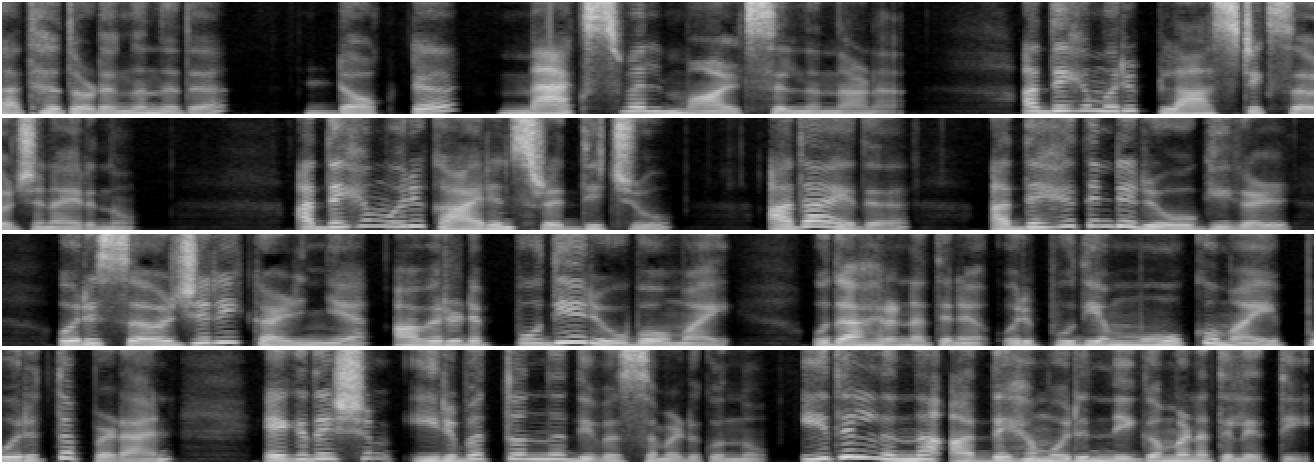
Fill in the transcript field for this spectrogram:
കഥ തുടങ്ങുന്നത് ഡോക്ടർ മാക്സ്വെൽ മാൾസിൽ നിന്നാണ്. അദ്ദേഹം ഒരു പ്ലാസ്റ്റിക് സർജനായിരുന്നു അദ്ദേഹം ഒരു കാര്യം ശ്രദ്ധിച്ചു. അതായത് അദ്ദേഹത്തിന്റെ രോഗികൾ ഒരു സർജറി കഴിഞ്ഞ് അവരുടെ പുതിയ രൂപവുമായി ഉദാഹരണത്തിന് ഒരു പുതിയ മൂക്കുമായി പൊരുത്തപ്പെടാൻ ഏകദേശം ഇരുപത്തൊന്ന് ദിവസമെടുക്കുന്നു. ഇതിൽ നിന്ന് അദ്ദേഹം ഒരു നിഗമനത്തിലെത്തി.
